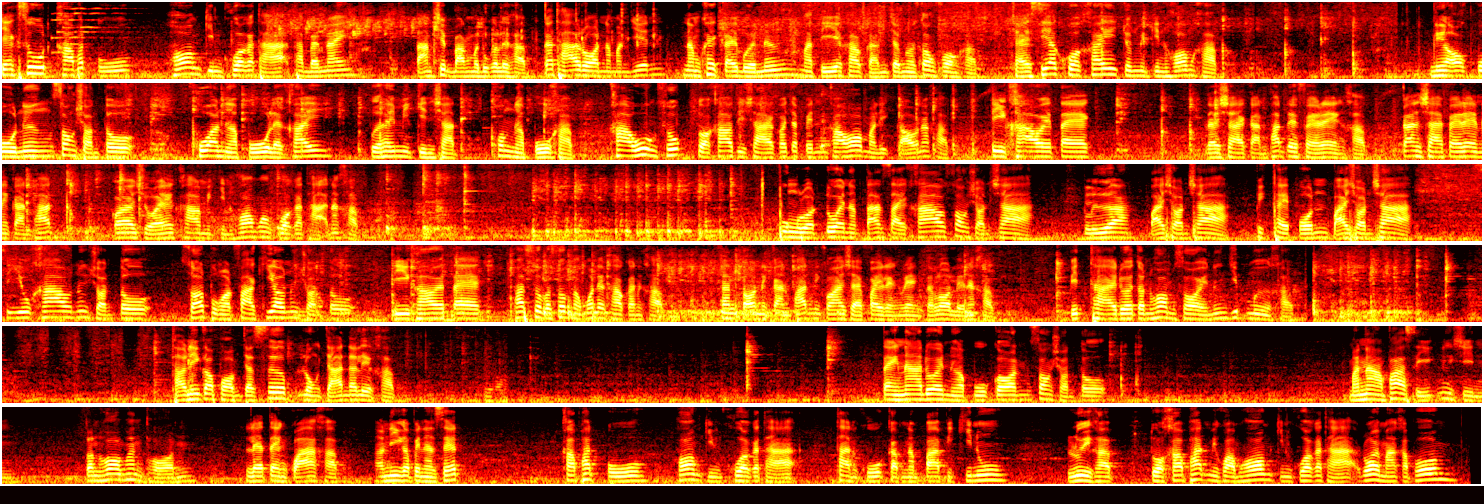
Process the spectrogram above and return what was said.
แจกสูตรข้าวผัดปูห้อมกินครัวกระทะทำแบบไหนตามเชฟบังมาดูกันเลยครับ กระทะร้อนน้ำมันเย็นนำไข่ไก่เบอร์หนึ่งมาตีข้าวกันจำนวนสองฟองครับใช้เสียครัวไข่จนมีกลิ่นหอมครับ เนื้อออกปูหนึ่งส่องช้อนโต๊ะคั่วเนื้อปูและไข่เพื่อให้มีกลิ่นชัดของเนื้อปูครับ ข้าวหุ้งซุกตัวข้าวที่ใช้ก็จะเป็นข้าวหอมมะลิเกานะครับ ตีข้าวให้แตกและใช้การพัดด้วยไฟแรงครับ การใช้ไฟแรงในการพัด ก็จะช่วยให้ข้าวมีกลิ่นหอมของครัวกระทะนะครับปรุงรสด้วยน้ำตาลใส่ข้าว2ช้อนชา เกลือปลายช้อนชาพริกไทยป่นปลายช้อนชาซีอิ๊วข้าว1ช้อนโต๊ะซอสปรุงรสฟ้าเคี่ยว1ช้อนโต๊ะตีข้าวให้แตกพัดส่วนผสมทั้งหมดให้เข้าวกันครับ ขั้นตอนในการพัดนี่ก็ให้ใช้ไฟแรงๆตลอดเลยนะครับ ปิดท้ายด้วยต้นหอมซอยนึ่งยิบมือครับ เท่านี้ก็พร้อมจะเสิร์ฟลงจานได้เลยครับ แต่งหน้าด้วยเนื้อปูกรซ่องช้อนโตะมะนาวผ้าสีกหนึ่งชิ้น ต้นหอมหั่นถอน และแตงกวาครับ อันนี้ก็เป็นอันเซตข้าวผัดปูหอมกินครัวกระทะท่านคูกับน้ำปลาพริกขี้หนูลุยครับ ตัวข้าวผัดมีความหอมกินครัวกระทะร้อยมาครับผม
